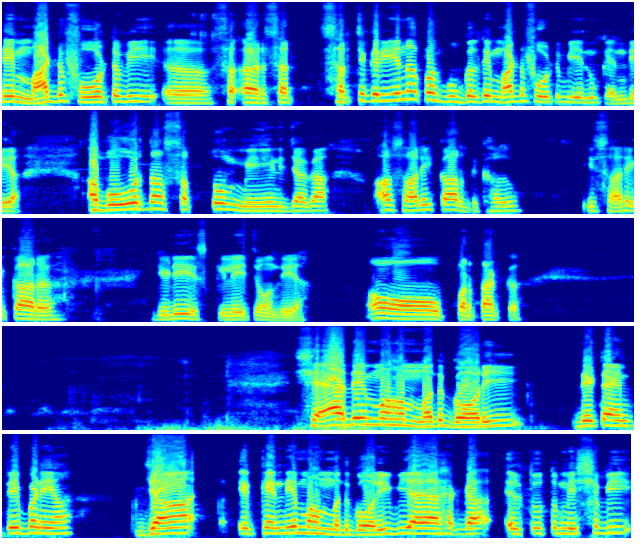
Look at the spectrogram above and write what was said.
ਤੇ ਮੱਡ ਫੋਰਟ ਵੀ ਸਰਚ ਕਰੀਏ ਨਾ ਆਪਾਂ ਗੂਗਲ ਤੇ ਮੱਡ ਫੋਰਟ ਵੀ ਇਹਨੂੰ ਕਹਿੰਦੇ ਆ। ਅਬੋਰ ਦਾ ਸਭ ਤੋਂ ਮੇਨ ਜਗ੍ਹਾ ਆ ਸਾਰੇ ਘਰ ਦਿਖਾ ਦਿਓ। ਇਹ ਸਾਰੇ ਘਰ ਜਿਹੜੇ ਇਸ ਕਿਲੇ ਚ ਆਉਂਦੇ ਆ। ਉਹ ਉੱਪਰ ਤੱਕ। ਸ਼ਾਇਦ ਇਹ ਮੁਹੰਮਦ ਗੌਰੀ ਦੇ ਟਾਈਮ ਤੇ ਬਣਿਆ। ਜਾਂ ਇਹ ਕਹਿੰਦੇ ਮੁਹੰਮਦ ਗੌਰੀ ਵੀ ਆਇਆ ਹੈਗਾ। ਇਲਤੁਤਮਿਸ਼ ਵੀ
